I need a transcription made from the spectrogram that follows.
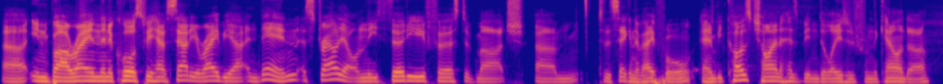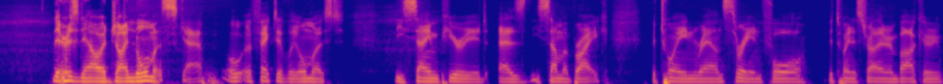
Uh, in Bahrain, then of course we have Saudi Arabia, and then Australia on the 31st of March um, to the 2nd of April. And because China has been deleted from the calendar, there is now a ginormous gap, or effectively almost the same period as the summer break between rounds three and four between Australia and Baku.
